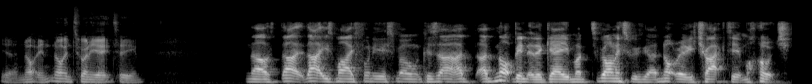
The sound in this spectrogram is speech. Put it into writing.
yeah, not in not in 2018. No, that that is my funniest moment because I'd, I'd not been to the game. And to be honest with you, I'd not really tracked it much.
